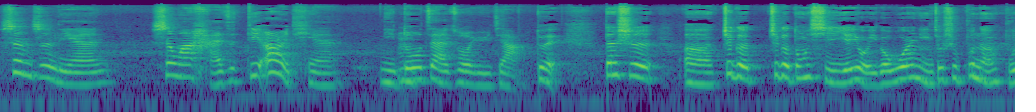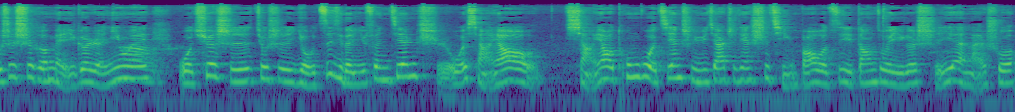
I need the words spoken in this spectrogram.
甚至连生完孩子第二天，你都在做瑜伽。对，但是呃，这个这个东西也有一个 warning，就是不能不是适合每一个人，因为我确实就是有自己的一份坚持，我想要。想要通过坚持瑜伽这件事情，把我自己当做一个实验来说，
